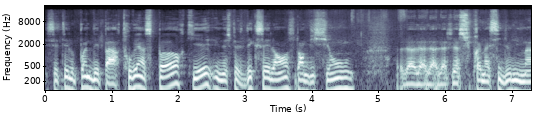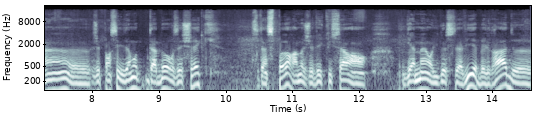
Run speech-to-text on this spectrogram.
C'était le point de départ. Trouver un sport qui est une espèce d'excellence, d'ambition, la, suprématie de l'humain. Euh, j'ai pensé évidemment d'abord aux échecs. C'est un sport. hein. Moi, j'ai vécu ça en gamin en Yougoslavie, à Belgrade. Euh,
